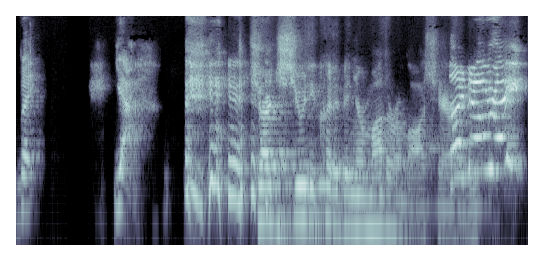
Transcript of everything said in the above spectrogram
but yeah. Judge Judy could have been your mother-in-law, Sharon. I know, right?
